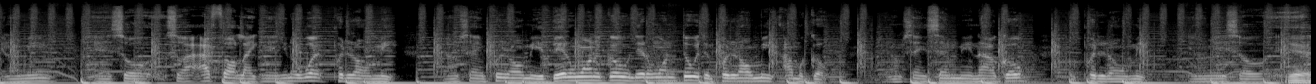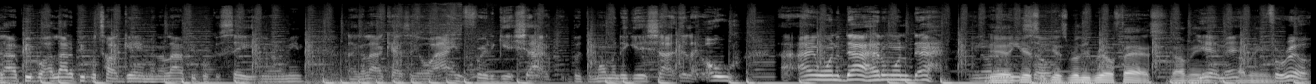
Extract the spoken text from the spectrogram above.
You know what I mean? And so, so I, I felt like, man, you know what? Put it on me. You know what I'm saying? Put it on me. If they don't want to go and they don't want to do it, then put it on me. I'ma go. You know what I'm saying? Send me and I'll go. But put it on me. You know what I mean? So Yeah. a lot of people, a lot of people talk game, and a lot of people could say it. You know what I mean? Like a lot of cats say, "Oh, I ain't afraid to get shot," but the moment they get shot, they're like, "Oh, I, I didn't want to die. I don't want to die." You know what yeah, I it gets so, it gets really real fast. You know what I mean, yeah, man. I mean, for real.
